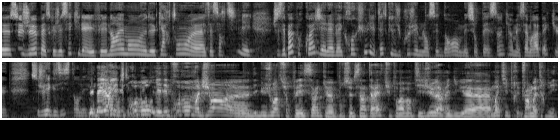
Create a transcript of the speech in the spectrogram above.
euh, ce jeu parce que je sais qu'il avait fait énormément euh, de cartons à sa sortie, mais je sais pas pourquoi j'y allais avec recul et peut-être que du coup je vais me lancer dedans, mais sur PS5. Hein, mais ça me rappelle que ce jeu existe en effet. D'ailleurs, il y a des promos, il y a des promos au mois de juin, début juin sur PS5 pour ceux que ça intéresse. Tu pourras avoir tes jeux à, rédu à moitié prix, enfin moitié prix,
